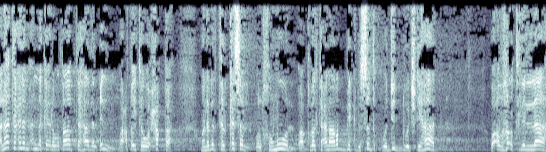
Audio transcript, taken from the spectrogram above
ألا تعلم أنك لو طلبت هذا العلم وأعطيته حقه ونبذت الكسل والخمول وأقبلت على ربك بصدق وجد واجتهاد وأظهرت لله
